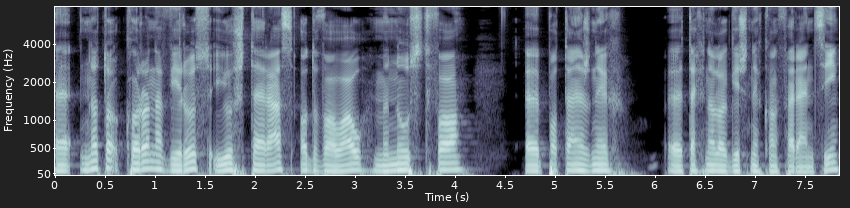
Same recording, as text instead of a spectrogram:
e, no to koronawirus już teraz odwołał mnóstwo e, potężnych technologicznych konferencji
